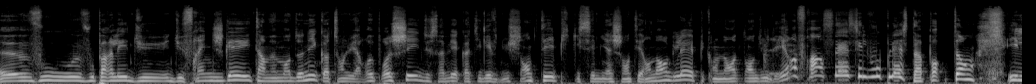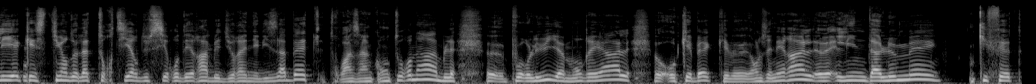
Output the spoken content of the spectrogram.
euh, vous vous parlez du, du French Gate à un moment donné, quand on lui a reproché, vous savez, quand il est venu chanter, puis qu'il s'est mis à chanter en anglais, puis qu'on a entendu dire en français, s'il vous plaît, c'est important. Il y est question de la tourtière du sirop d'érable et du Reine Élisabeth, trois incontournables euh, pour lui à Montréal, euh, au Québec euh, en général. Euh, Linda Lemay. qui fait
